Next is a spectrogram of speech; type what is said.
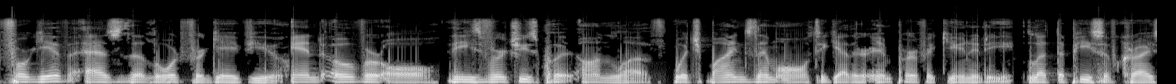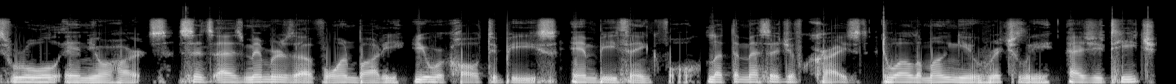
Forgive as the Lord forgave you. And over all these virtues put on love, which binds them all together in perfect unity. Let the peace of Christ rule in your hearts, since as members of one body you were called to peace, and be thankful. Let the message of Christ dwell among you richly as you teach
